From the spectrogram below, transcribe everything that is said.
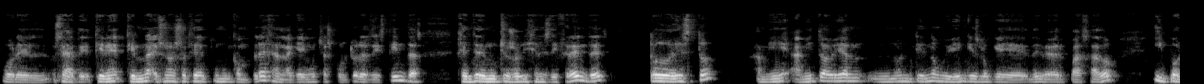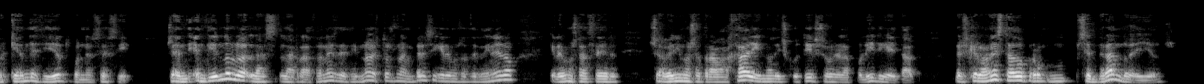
por el, o sea, tiene, tiene una, es una sociedad muy compleja en la que hay muchas culturas distintas, gente de muchos orígenes diferentes. Todo esto, a mí, a mí todavía no entiendo muy bien qué es lo que debe haber pasado y por qué han decidido ponerse así. O sea, entiendo las, las razones de decir, no, esto es una empresa y queremos hacer dinero, queremos hacer, o sea, venimos a trabajar y no discutir sobre la política y tal. Pero es que lo han estado sembrando ellos,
